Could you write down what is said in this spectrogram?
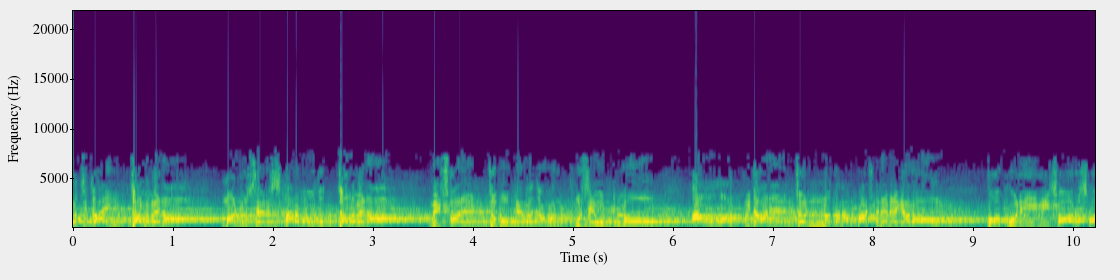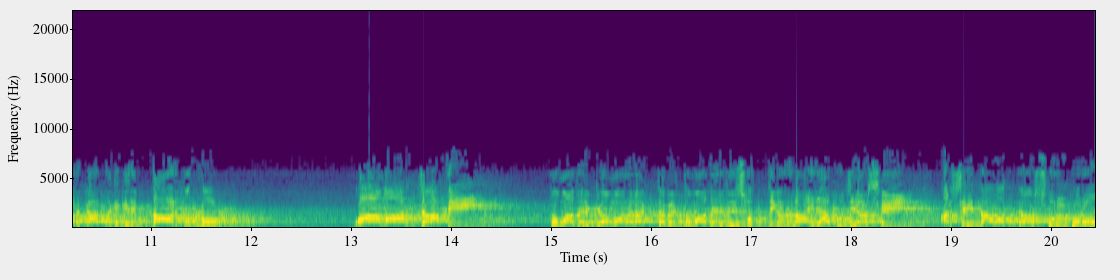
রচিত আইন চলবে না। মানুষের সার্বভৌম চলবে না। মিশরের যুবকেরা যখন ফুসে উঠল, আল্লাহর বিধানের জন্য তারা মাঠে নেমে গেল, তখনই মিশর সরকার তাকে গ্রেপ্তার করল। আমার জাতি তোমাদেরকে মনে রাখতে হবে, তোমাদের যে সত্যি কথা লাইলাহা বুঝে আসে, আর সেই দাওয়াত দেওয়া শুরু করো,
